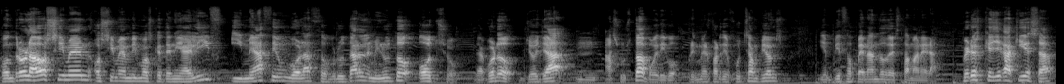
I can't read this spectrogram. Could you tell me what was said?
controla Osimen, Osimen vimos que tenía el IF y me hace un golazo brutal en el minuto 8, ¿de acuerdo? Yo ya mm, asustado, porque digo, primer partido Food Champions y empiezo penando de esta manera. Pero es que llega aquí esa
